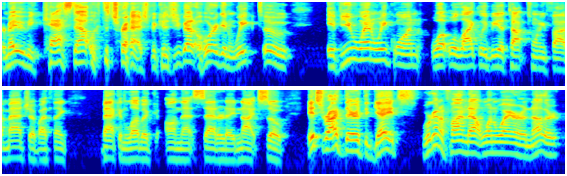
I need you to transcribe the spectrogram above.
or maybe be cast out with the trash because you've got Oregon week two. If you win week one, what will likely be a top 25 matchup, I think, back in Lubbock on that Saturday night. So it's right there at the gates. We're going to find out one way or another.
